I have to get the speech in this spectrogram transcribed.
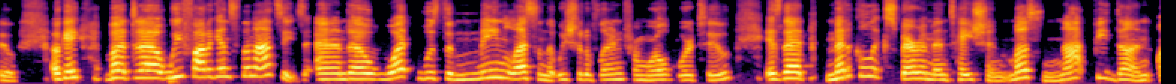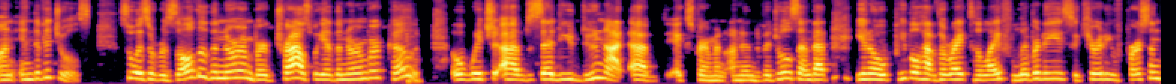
II. Okay, but uh, we fought against the Nazis. And uh, what was the main lesson that we should have learned from World War II is that medical experimentation must not be done on individuals. So, as a result of the Nuremberg trials, we have the Nuremberg Code, which uh, said you do not uh, experiment on individuals and that, you know, people have the right to life, liberty, security of person.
